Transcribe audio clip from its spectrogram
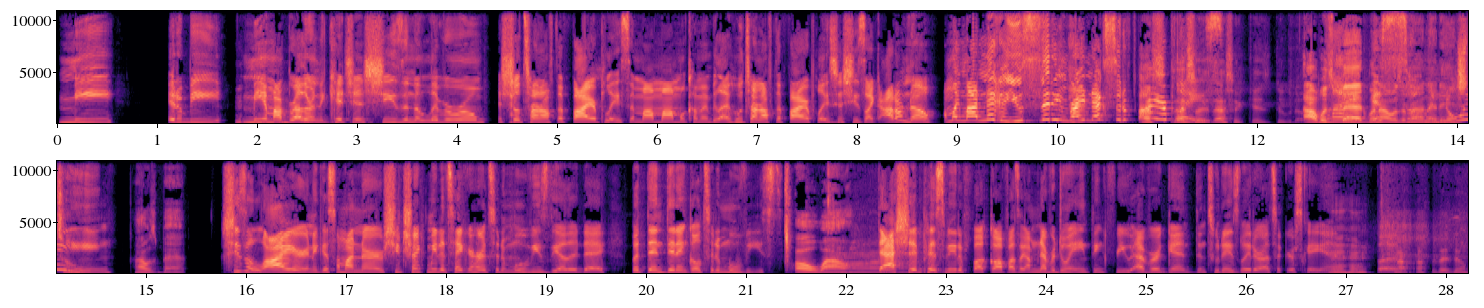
me. It'll be me and my brother in the kitchen. She's in the living room, and she'll turn off the fireplace. And my mom will come and be like, "Who turned off the fireplace?" And she's like, "I don't know." I'm like, "My nigga, you sitting right next to the fireplace." that's what that's what kids do though. I was Like, bad when I was so around that age too. I was bad. She's a liar and it gets on my nerves. She tricked me to taking her to the movies the other day, but then didn't go to the movies. Oh wow. That shit pissed me the fuck off. I was like, I'm never doing anything for you ever again. Then two days later, I took her skating, Mhm. but No, that's what they do.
